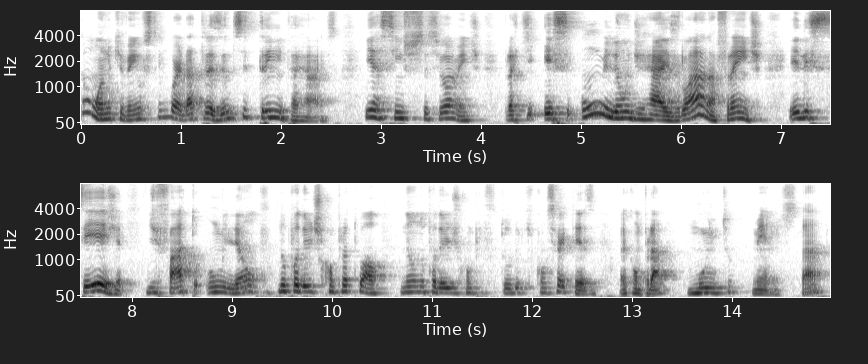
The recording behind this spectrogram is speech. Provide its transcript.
Então, ano que vem você tem que guardar 330 reais. E assim sucessivamente, para que esse um milhão de reais lá na frente, ele seja de fato um milhão no poder de compra atual, não no poder de compra futuro, que com certeza vai comprar muito menos. Tá?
